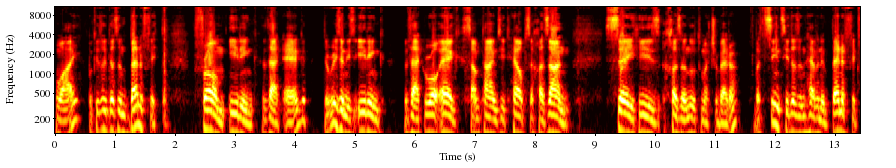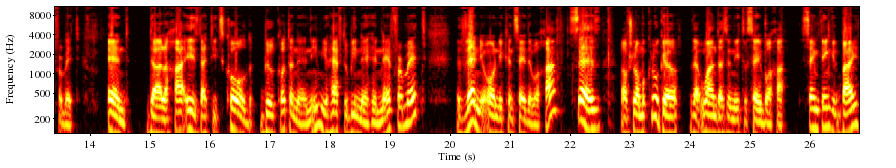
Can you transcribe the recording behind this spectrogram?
Why? Because he doesn't benefit from eating that egg. The reason he's eating that raw egg, sometimes it helps a chazan say his chazanut much better. But since he doesn't have any benefit from it, and the halacha is that it's called Birkot Nehenim, you have to be nehene from it, then you only can say the bracha. Says Rav Shlomo Kluger that one doesn't need to say bracha. Same thing by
